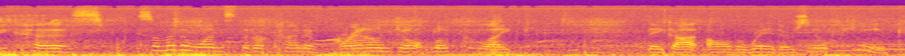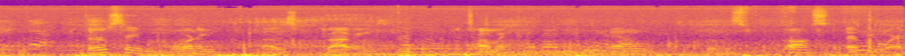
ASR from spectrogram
Because some of the ones that are kind of brown don't look like they got all the way. There's no pink. Thursday morning, I was driving through Potomac, and there was frost everywhere.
